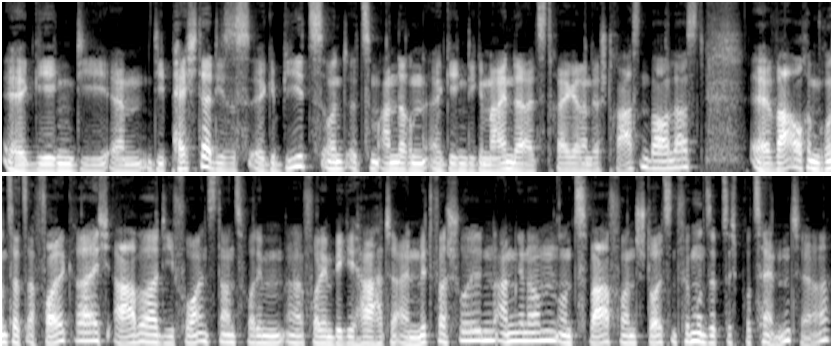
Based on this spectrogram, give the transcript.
äh, gegen die, ähm, die Pächter dieses äh, Gebiets und äh, zum anderen äh, gegen die Gemeinde als Trägerin der Straßenbaulast. Äh, war auch im Grundsatz erfolgreich, aber die Vorinstanz vor dem, äh, vor dem BGH hatte ein Mitverschulden angenommen und zwar von stolzen 75 Prozent. Ja.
